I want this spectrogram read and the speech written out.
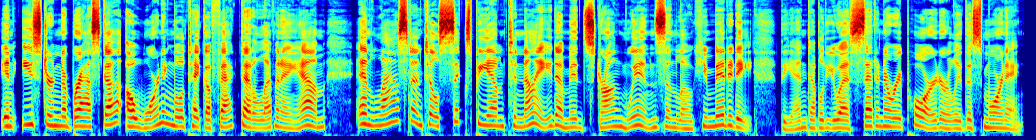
In eastern Nebraska, a warning will take effect at 11 a.m. and last until 6 p.m. tonight amid strong winds and low humidity, the NWS said in a report early this morning.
